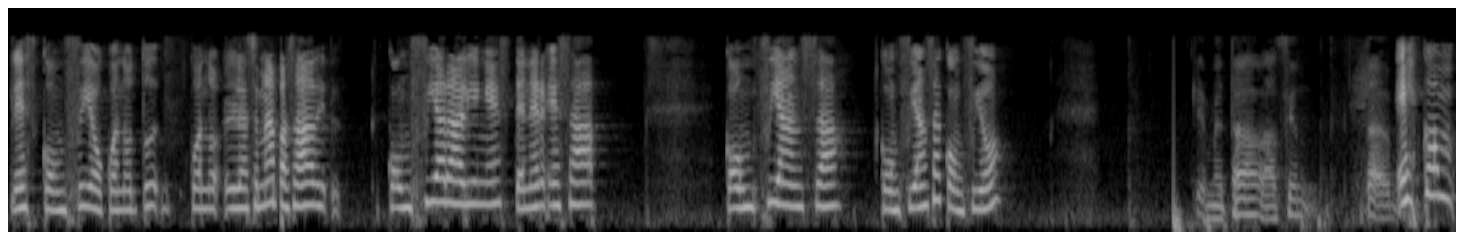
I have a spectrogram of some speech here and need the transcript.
Les confió. Cuando tú, cuando la semana pasada confiar a alguien es tener esa confianza, confianza confió. Que me está haciendo. Es como,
